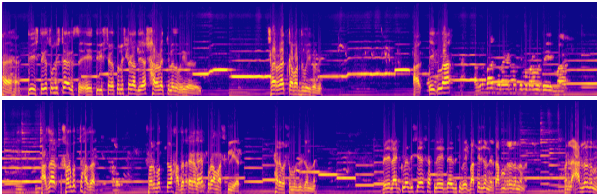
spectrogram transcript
হ্যাঁ হ্যাঁ। তিরিশ থেকে চল্লিশ টাকা গেছে। এই তিরিশ টাকা, চল্লিশ টাকা দিয়ে সারা রাত চলে যাবে এইভাবে। সারা রাত কাভার দেবো এইভাবে। আর এইগুলা হাজার, সর্বোচ্চ হাজার। সর্বোচ্চ হাজার টাকা লাগে পুরো মাস ক্লিয়ার সাড়ে পাঁচশো মুরগির জন্য। এই যে লাইটগুলো দিছি আসলে এটা দিছি ভাই বাতির জন্য, তাপমাত্রার জন্য না। মানে আলোর জন্য।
